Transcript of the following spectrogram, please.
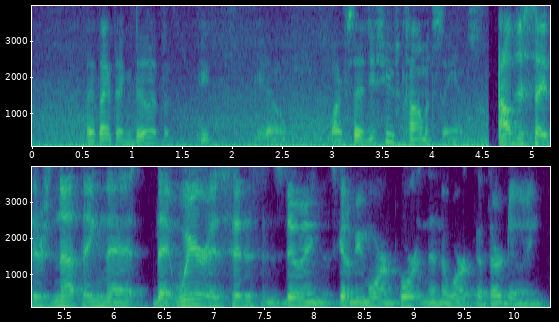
they think they can do it, but, you, you know, like I said, just use common sense. I'll just say there's nothing that that we're as citizens doing that's going to be more important than the work that they're doing.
